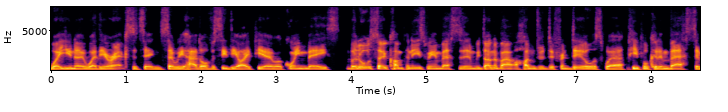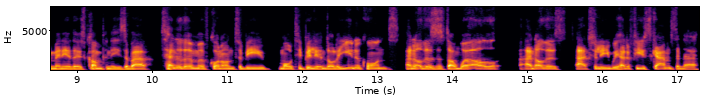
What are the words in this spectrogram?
where you know whether you're exiting. So we had obviously the IPO of Coinbase, but also companies we invested in. We've done about 100 different deals where people could invest in many of those companies. About 10 of them have gone on to be multi billion dollar unicorns, and others has done well. And others, actually, we had a few scams in there.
